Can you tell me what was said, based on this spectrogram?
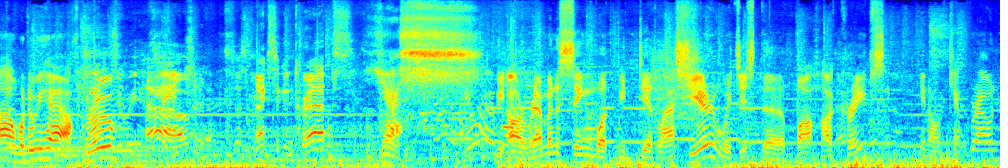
Hola, what do we have, Drew? What do we have just Mexican crepes. Yes. We are reminiscing what we did last year, which is the Baja crepes in our campground.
